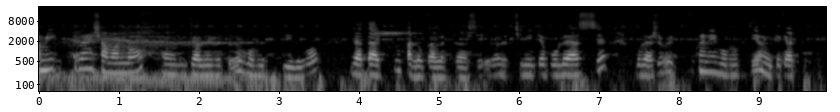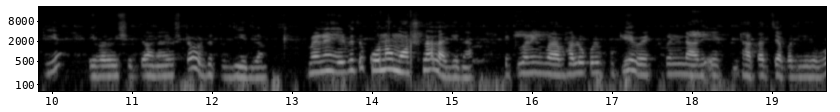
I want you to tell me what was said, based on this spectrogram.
আমি একটুখানি সামান্য জলের ভেতরে হলুদ দিয়ে দেবো, যাতে আর একটু ভালো কালারটা আসে। এবার চিনিটা বলে আসছে বলে আসার পর একটুখানি হলুদ দিয়ে আমি ওটাকে একটু ফুটিয়ে এবার ওই সেদ্ধ আনারসটা ওর ভেতর দিয়ে দিলাম। মানে এর ভেতর কোনো মশলা লাগে না। একটুখানি ভালো করে ফুটিয়ে এবার একটুখানি নাড়ি, একটু ঢাকার চাপা দিয়ে দেবো।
